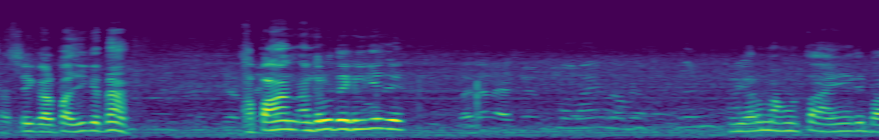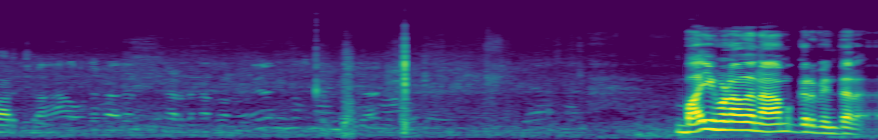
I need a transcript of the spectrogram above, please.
ਸਤਿ ਸ਼੍ਰੀ ਅਕਾਲ ਭਾਜੀ, ਕਿਦਾਂ? ਆਪਾਂ ਅੰਦਰੋਂ ਦੇਖ ਲਈਏ ਜੇ? ਯਾਰ ਮੈਂ ਹੁਣ ਤਾਂ ਆਏ ਇਹਦੇ ਬਾਹਰ ਚ। ਬਾਈ ਹੁਣਾਂ ਦਾ ਨਾਮ ਗੁਰਵਿੰਦਰ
